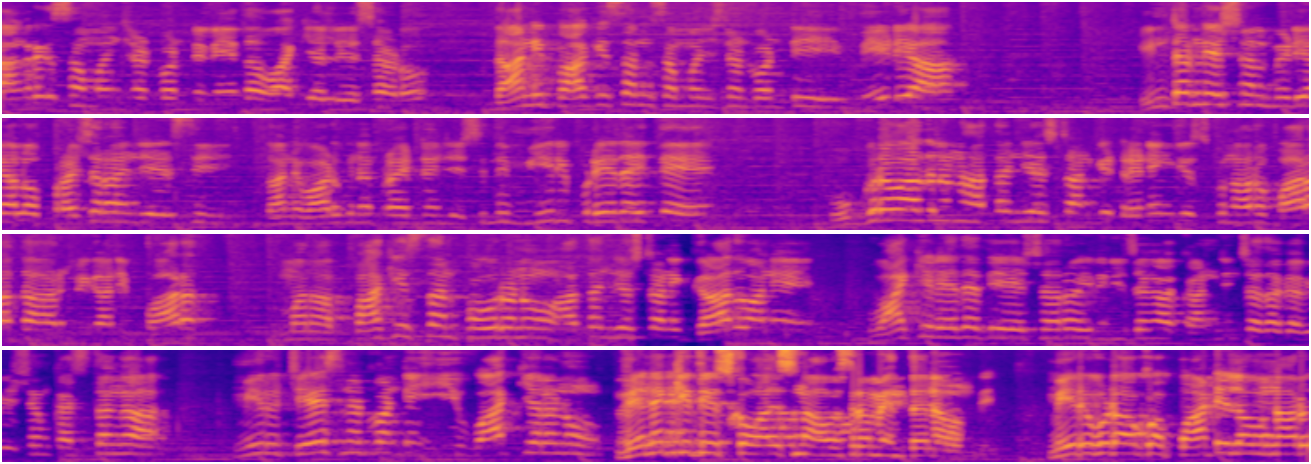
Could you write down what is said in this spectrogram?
కాంగ్రెస్ సంబంధించినటువంటి నేత వ్యాఖ్యలు చేశాడో దాన్ని పాకిస్తాన్కి సంబంధించినటువంటి మీడియా ఇంటర్నేషనల్ మీడియాలో ప్రచారం చేసి దాన్ని వాడుకునే ప్రయత్నం చేసింది. మీరు ఇప్పుడు ఏదైతే ఉగ్రవాదులను హతం చేయడానికి ట్రైనింగ్ తీసుకున్నారో భారత ఆర్మీ కానీ భారత్ మన పాకిస్తాన్ పౌరులను హతం చేయడానికి కాదు అనే వ్యాఖ్యలు ఏదైతే చేశారో ఇది నిజంగా ఖండించదగ్గ విషయం. ఖచ్చితంగా మీరు చేసినటువంటి ఈ వాక్యాలను వెనక్కి తీసుకోవాల్సిన అవసరం ఎంతైనా ఉంది. మీరు కూడా ఒక పార్టీలో ఉన్నారు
